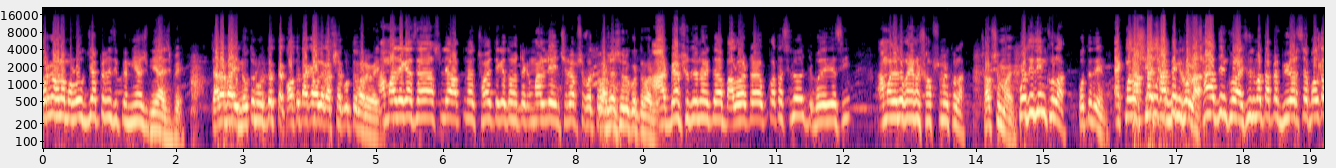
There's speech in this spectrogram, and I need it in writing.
দরকার হলে আমার লোক যে আপনার রিসিভ করে নিয়ে আসবেন নিয়ে আসবে। যারা ভাই নতুন উদ্যোক্তা কত টাকা হলে ব্যবসা করতে পারবে ভাই? আমাদের কাছে আসলে আপনার ছয় থেকে দশ টাকা মাল নিয়ে ইনশাল্লাহ ব্যবসা করতে পারবেন ব্যবসা শুরু করতে পারবে। আর ব্যবসার জন্য একটা ভালো একটা কথা ছিল যে বলে গেছি আমাদের দোকান এখন সবসময় খোলা। সব সময় প্রতিদিন খোলা। প্রতিদিন? একমাত্র সাত দিন খোলা? সাত দিন খোলা। শুধুমাত্র আপনার ভিউয়ার্স বলতে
